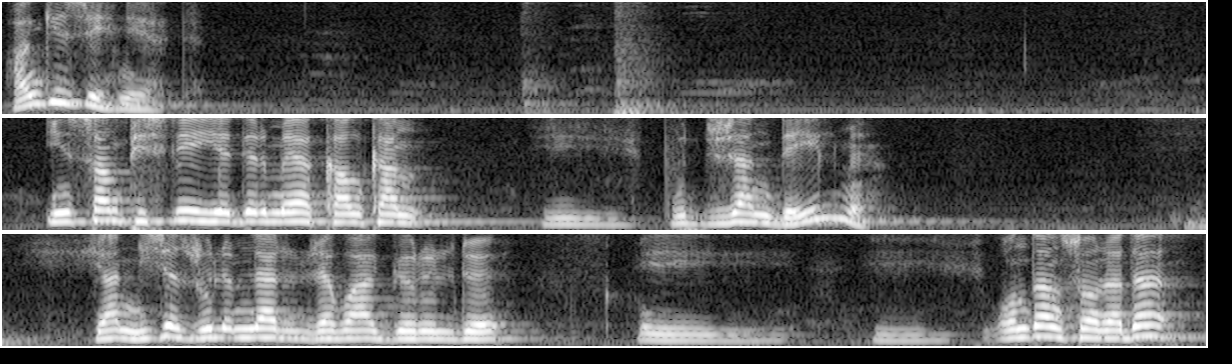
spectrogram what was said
Hangi zihniyet? İnsan pisliği yedirmeye kalkan e, bu düzen değil mi? Yani nice zulümler reva görüldü. E, ondan sonra da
